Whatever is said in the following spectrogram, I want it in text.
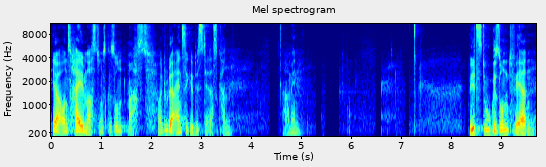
ja, uns heil machst, uns gesund machst, weil du der Einzige bist, der das kann. Amen. Willst du gesund werden?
